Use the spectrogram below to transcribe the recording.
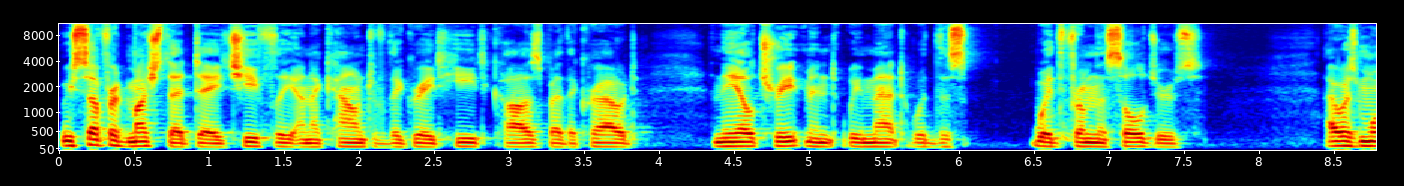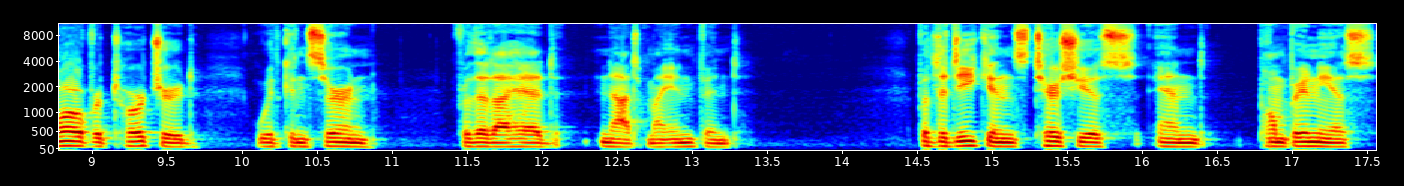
We suffered much that day, chiefly on account of the great heat caused by the crowd and the ill treatment we met with, this, with from the soldiers. I was moreover tortured with concern, for that I had not my infant. But the deacons Tertius and Pomponius,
